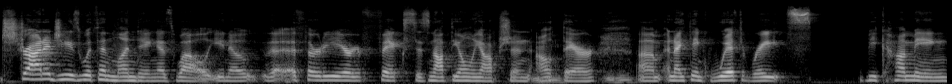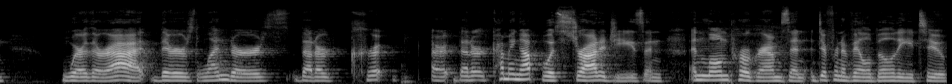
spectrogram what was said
strategies within lending as well. You know, the, a thirty-year fix is not the only option Mm-hmm. out there. Um, and I think with rates becoming where they're at, there's lenders that are. Cr- are, that are coming up with strategies and, and loan programs and different availability to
